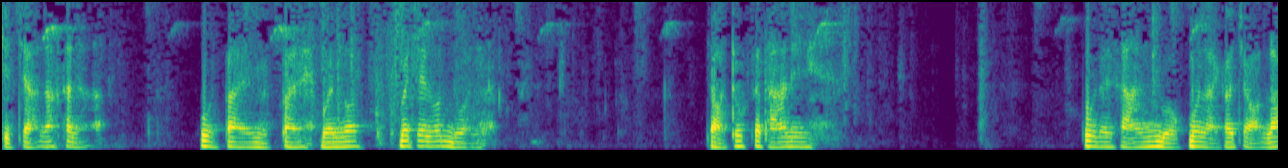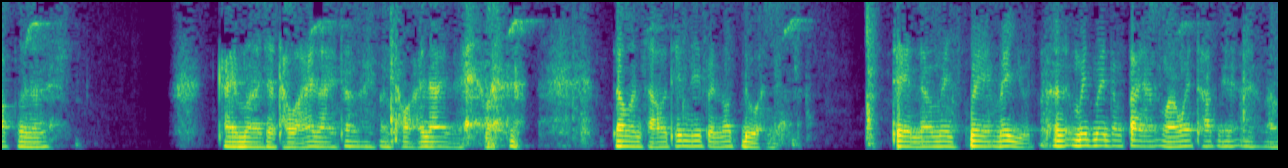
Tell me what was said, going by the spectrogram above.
กิจจลักษณะ พูดไปหยุดไป เหมือนรถไม่ใช่รถด่วน จอดทุกสถานี ผู้โดยสารบกเมื่อไหร่ก็จอดรับแล้วนะใครมาจะถวายอะไรเท่าไหร่ก็ถวายได้เลยถ้าวันเสาร์อาทิตย์นี้เป็นรถด่วน เทศแล้วไม่ไม่ไม่หยุดไม่ไม่ต้องตั้วางไว้ทับเนี่ยวาง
